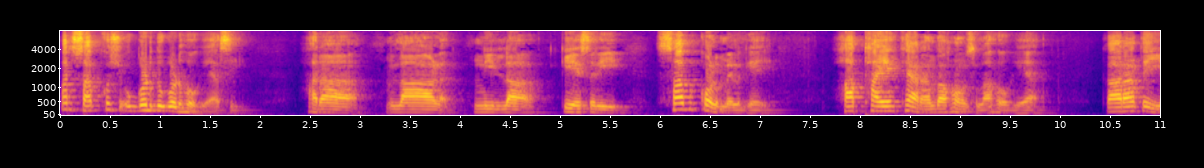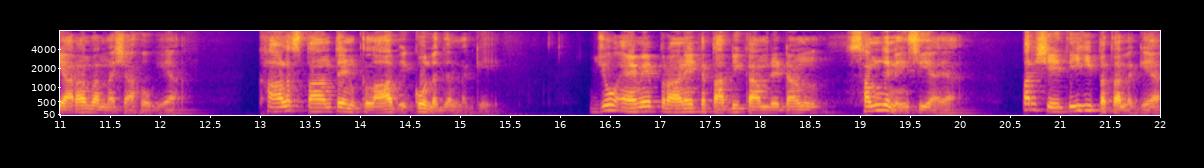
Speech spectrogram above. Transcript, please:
ਪਰ ਸਭ ਕੁਝ ਉਗੜ ਦੁਗੜ ਹੋ ਗਿਆ ਸੀ। ਹਰਾ, ਲਾਲ, ਨੀਲਾ, ਕੇਸਰੀ ਸਭ ਕੋਲ ਮਿਲ ਗਏ। ਹੱਥ ਆਏ ਹਥਿਆਰਾਂ ਦਾ ਹੌਸਲਾ ਹੋ ਗਿਆ। ਕਾਰਾਂ ਤੇ ਯਾਰਾਂ ਦਾ ਨਸ਼ਾ ਹੋ ਗਿਆ। ਖਾਲਸਤਾਨ ਤੇ ਇਨਕਲਾਬ ਇੱਕੋ ਲੱਗਣ ਲੱਗੇ। ਜੋ ਐਵੇਂ ਪੁਰਾਣੇ ਕਿਤਾਬੀ ਕਾਮਰੇਡਾਂ ਨੂੰ ਸਮਝ ਨਹੀਂ ਸੀ ਆਇਆ, ਪਰ ਛੇਤੀ ਹੀ ਪਤਾ ਲੱਗਿਆ,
